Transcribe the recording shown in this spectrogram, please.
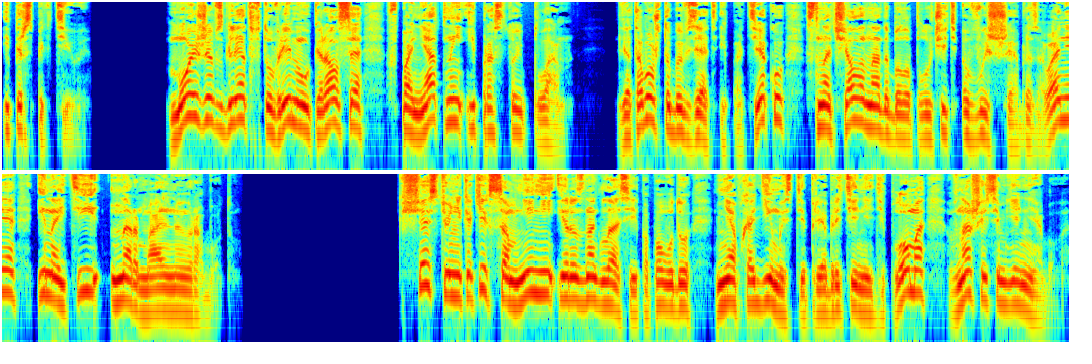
и перспективы. Мой же взгляд в то время упирался в понятный и простой план. Для того, чтобы взять ипотеку, сначала надо было получить высшее образование и найти нормальную работу. К счастью, никаких сомнений и разногласий по поводу необходимости приобретения диплома в нашей семье не было.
